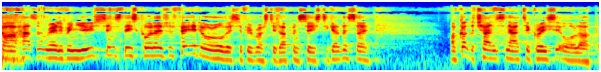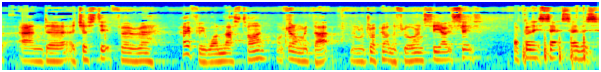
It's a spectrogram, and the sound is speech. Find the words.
car hasn't really been used since these coilovers were fitted, or all this would be rusted up and seized together. So I've got the chance now to grease it all up and uh, adjust it for uh, hopefully one last time. I'll get on with that, and we'll drop it on the floor and see how it sits. I've got it set so there's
